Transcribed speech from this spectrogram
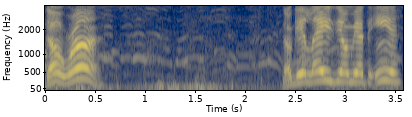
Go, run. Don't get lazy on me at the end.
